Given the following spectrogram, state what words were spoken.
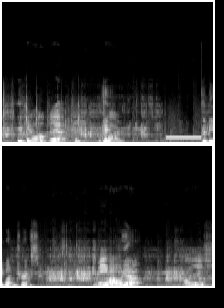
Get off that. It's Hey. hard. The B button tricks? Maybe. Oh, yeah. Oh, it is.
